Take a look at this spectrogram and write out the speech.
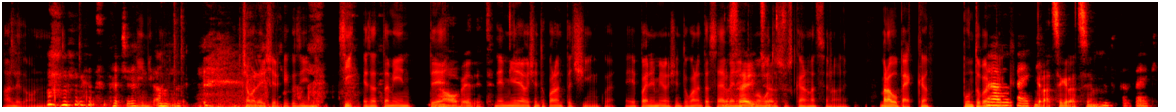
alle donne. Quindi, facciamo le ricerche così. Sì, esattamente. No, vedete. Nel 1945 e poi nel 1946 Da venne sei, il primo voto certo. su scala nazionale. Bravo Peck. Punto per Bravo. Peck. Grazie, grazie. Punto per Peck.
